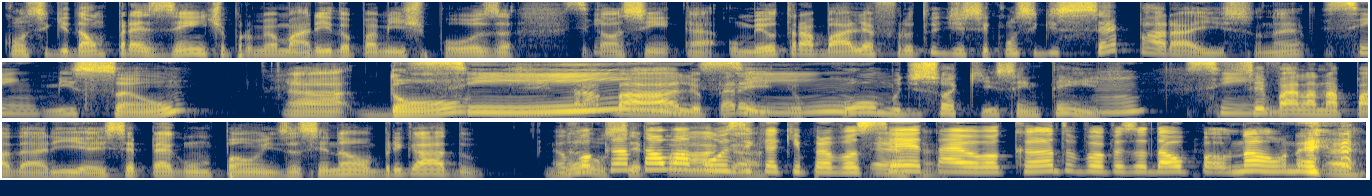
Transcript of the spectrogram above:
conseguir dar um presente para o meu marido ou para minha esposa. Sim. Então, assim, é, o meu trabalho é fruto disso. E conseguir separar isso, né? Sim. Missão, ah, dom Sim, de trabalho. Peraí, eu sim. como disso aqui, você entende? Hum, sim. Você vai lá na padaria e você pega um pão e diz assim, não, obrigado. Eu Não, vou cantar uma paga. música aqui pra você, É. tá? Eu canto pra pessoa dar o pão. Não, né? É,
